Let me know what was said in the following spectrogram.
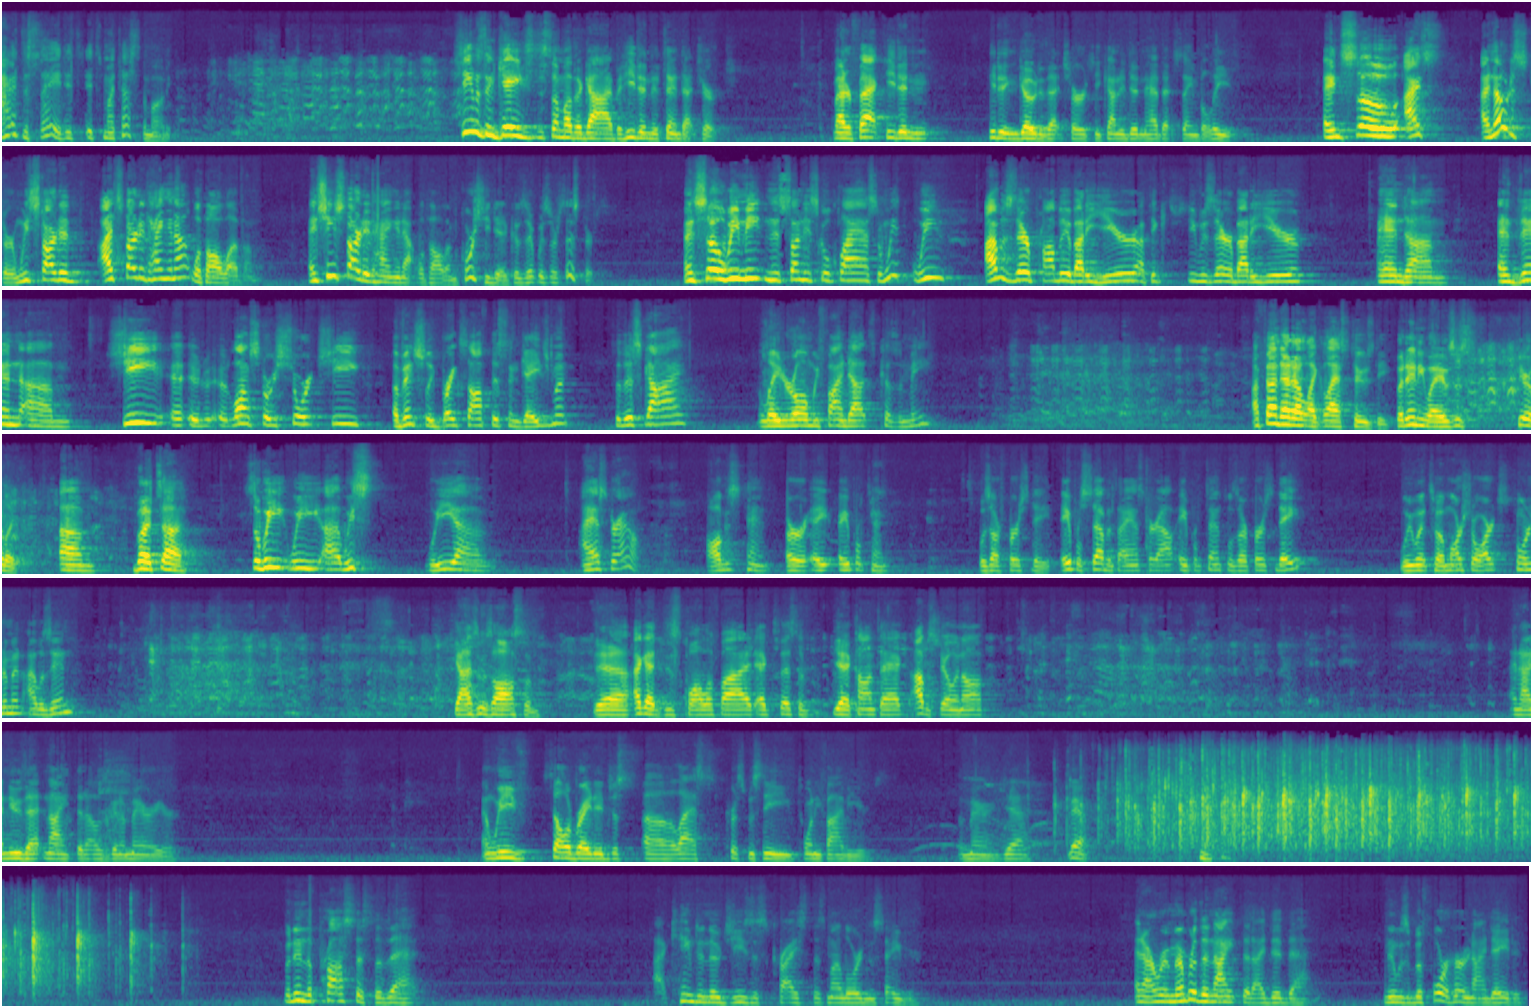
I have to say it, it's, it's my testimony. She was engaged to some other guy, but he didn't attend that church. Matter of fact, he didn't, he didn't go to that church. He kind of didn't have that same belief. And so I, I noticed her, and we started, I started hanging out with all of them. And she started hanging out with all of them. Of course she did, because it was her sisters. And so we meet in this Sunday school class, and we, we I was there probably about a year. I think she was there about a year. And um, and then um, she, uh, uh, long story short, she eventually breaks off this engagement to this guy. Later on, we find out it's because of me. I found that out like last Tuesday. But anyway, it was just purely. Um, but uh, so we, we, uh, we, we uh, I asked her out. August 10th, or a- April 10th was our first date. April 7th, I asked her out. April 10th was our first date. We went to a martial arts tournament I was in. Guys, it was awesome. Yeah, I got disqualified, excessive, yeah, contact. I was showing off. And I knew that night that I was going to marry her. And we've celebrated just uh, last Christmas Eve 25 years of marriage. Yeah, yeah. But in the process of that, I came to know Jesus Christ as my Lord and Savior. And I remember the night that I did that. And it was before her and I dated.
